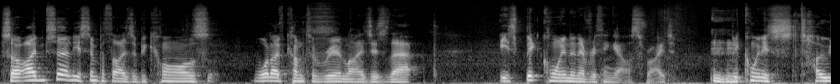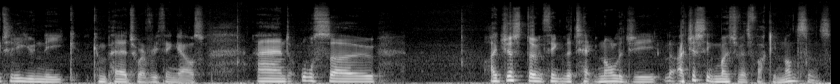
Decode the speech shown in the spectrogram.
So I'm certainly a sympathizer because what I've come to realize is that it's Bitcoin and everything else, right? Mhm. Bitcoin is totally unique compared to everything else, and also I just don't think the technology. I just think most of it's fucking nonsense.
